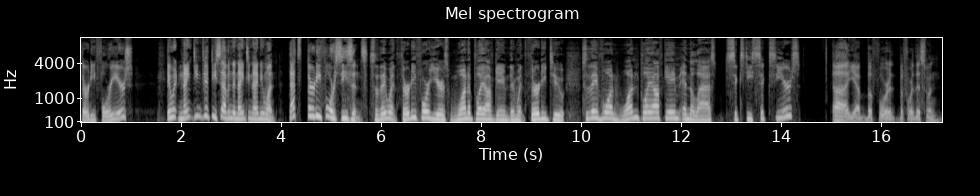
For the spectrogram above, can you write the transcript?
34 years?" They went 1957 to 1991. That's 34 seasons. So they went 34 years, won a playoff game, then went 32. So they've won one playoff game in the last 66 years. Uh yeah, before before this one.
